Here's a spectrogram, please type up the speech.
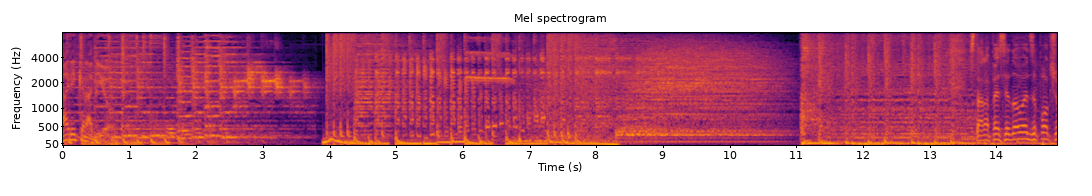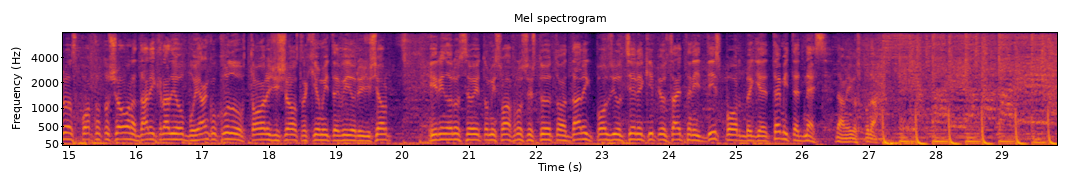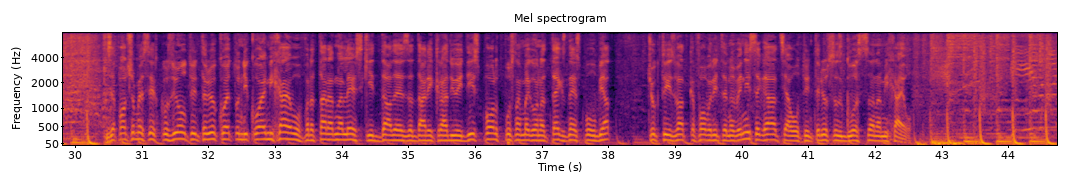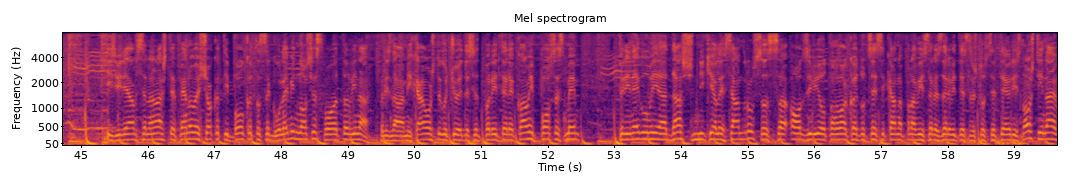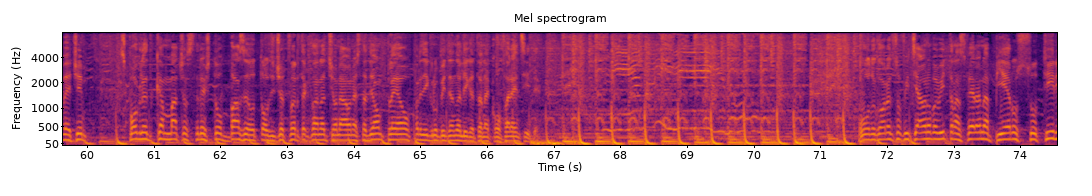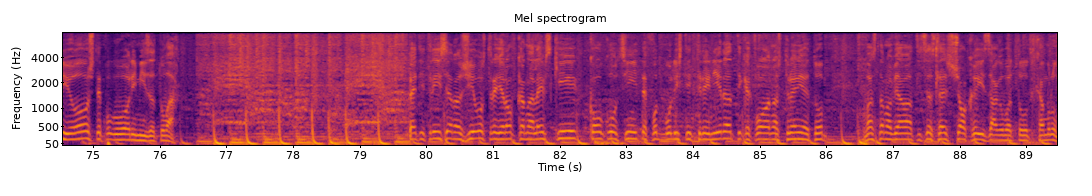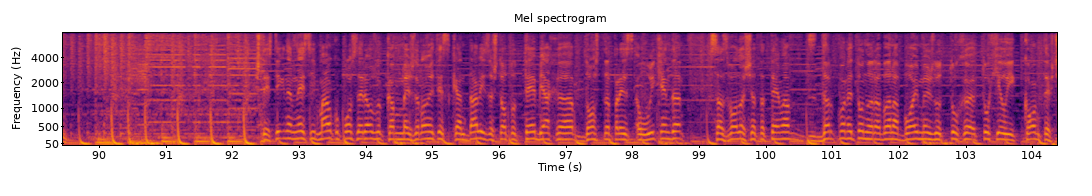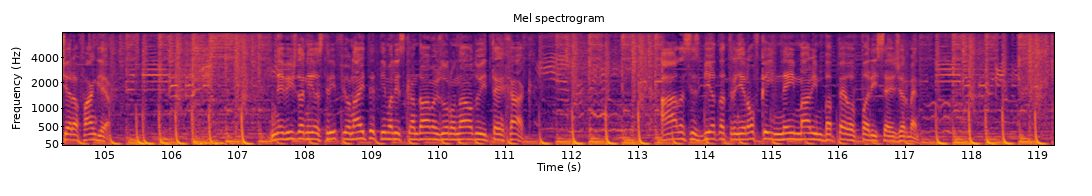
Дарик Радио. Стана 5 следобед, започва спортното шоу на Дарик Радио Боянко Кудов, той е режисьор, страхилмите видеорежисьор. Ирина Русева и Томислав Русе, студиото на Дарик, пози от целия екип и от сайта ни Диспорт БГ. Темите днес, дами и господа. Започваме с ексклюзивното интервю, което Николай Михайлов, вратаря на Левски, даде за Дарик Радио и Диспорт. Пуснахме го на текст днес по обяд. Чухте извадка в обедите новини, сега цялото интервю с гласа на Михайлов. Извинявам се на нашите фенове, шокът и болката са големи, нося своята вина. Признава Михайло, ще го чуете след първите реклами. После сме при неговия адаш Ники Алесандров с отзиви от това, което ЦСК направи с резервите срещу септември с нощи и най-вече с поглед към мача срещу Базе от този четвъртък на националния стадион, плейоф преди групите на Лигата на конференциите. Лодогорец официално обяви трансфера на Пьеро Сотирио. Ще поговорим и за това. 5.30 на живо с тренировка на Левски. Колко от сините футболисти тренират и какво е настроението. Възстановяват и се след шока и загубата от Хамрун. Ще стигнем днес и малко по-сериозно към международните скандали, защото те бяха доста през уикенда с водещата тема сдърпването на ръба на бой между Туха, Тухел и Конте вчера в Англия. Невиждания стрив Юнайтед имали скандал между Роналдо и Тенхак. А да се сбият на тренировка и Неймар и Мбапе в Пари Сен Жермен.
